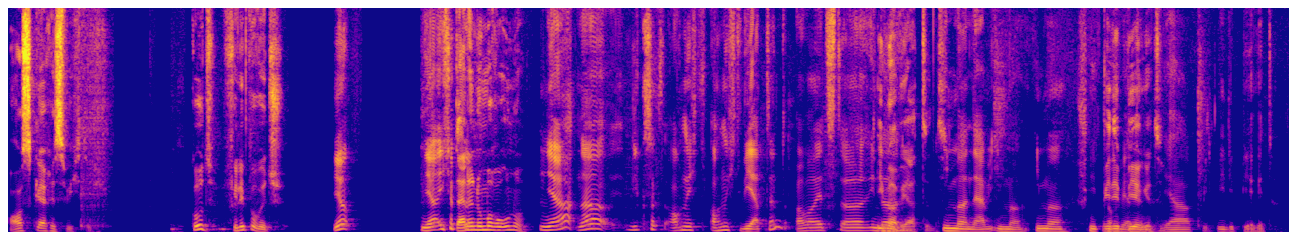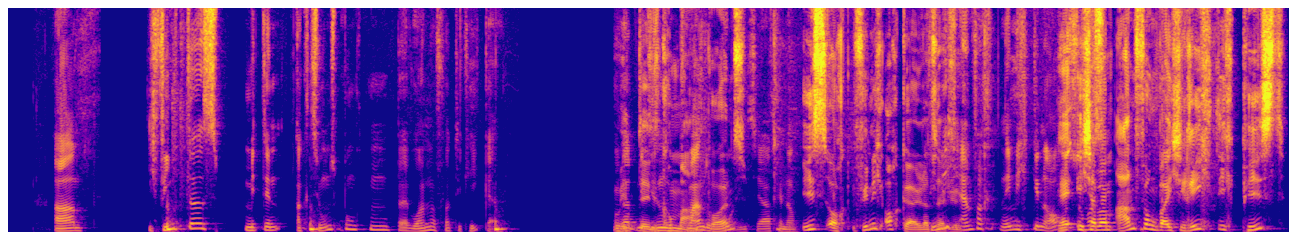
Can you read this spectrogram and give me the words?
Ausgleich ist wichtig. Gut, Filipovic, Ja. Ja, ich habe. deine Nummer uno. Ja, na, wie gesagt, auch nicht, auch nicht wertend, aber jetzt äh, in Immer der, wertend. Immer, nein, wie immer, immer Schnitt Wie die. Birgit. Ja, wie, wie die Birgit. Ähm, ich finde das mit den Aktionspunkten bei Warhammer 40k geil. Mit den diesen Command Commando Points? Ja, genau. Ist auch, finde ich auch geil Finde tatsächlich. ich einfach, nämlich genau Hey, ich habe am Anfang war ich richtig pisst,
